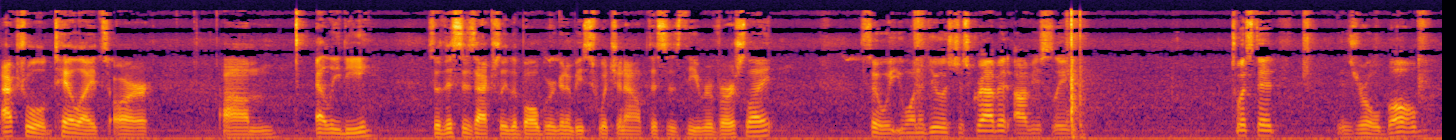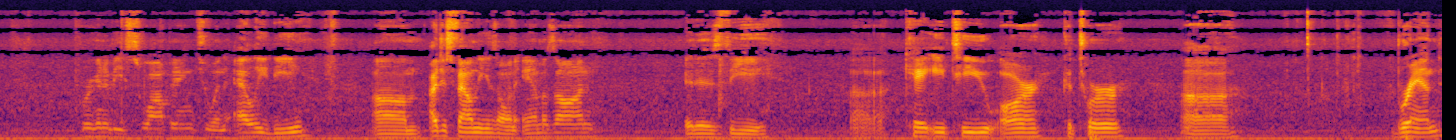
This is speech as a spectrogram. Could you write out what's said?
actual taillights are um, LED. So this is actually the bulb we're going to be switching out. This is the reverse light. So what you want to do is just grab it, obviously twist it. Is your old bulb. We're gonna be swapping to an LED. Um, I just found these on Amazon. It is the uh, K-E-T-U-R Couture uh, brand.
